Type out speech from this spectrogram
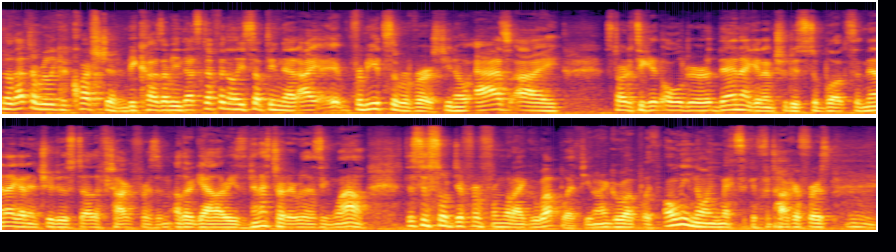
No, that's a really good question because I mean that's definitely something that I for me it's the reverse. You know, as I started to get older, then I got introduced to books, and then I got introduced to other photographers and other galleries, and then I started realizing, wow, this is so different from what I grew up with. You know, I grew up with only knowing Mexican photographers, mm.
